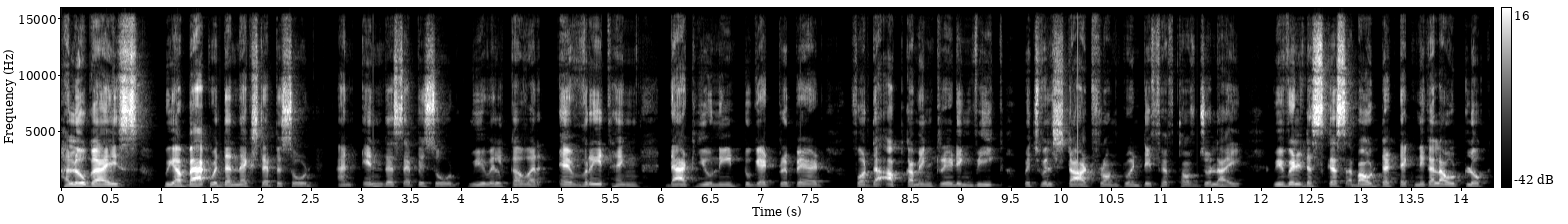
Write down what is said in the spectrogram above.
Hello, guys. We are back with the next episode. And in this episode, we will cover everything that you need to get prepared for the upcoming trading week, which will start from 25th of July. We will discuss about the technical outlook,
